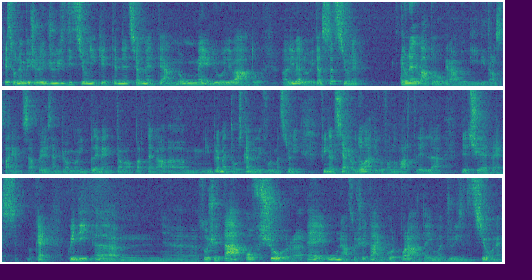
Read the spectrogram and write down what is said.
che sono invece le giurisdizioni che tendenzialmente hanno un medio elevato eh, livello di tassazione e un elevato grado di, di trasparenza, per esempio implementano, um, implementano, scambio di informazioni finanziarie automatico, fanno parte del, del CRS. Okay? Quindi um, società offshore è una società incorporata in una giurisdizione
